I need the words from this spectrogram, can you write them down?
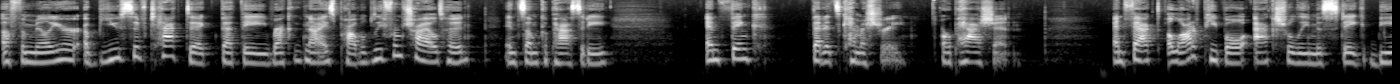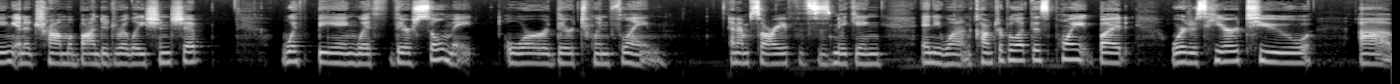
a familiar abusive tactic that they recognize probably from childhood in some capacity and think that it's chemistry or passion. In fact, a lot of people actually mistake being in a trauma bonded relationship with being with their soulmate or their twin flame. And I'm sorry if this is making anyone uncomfortable at this point, but we're just here to uh,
